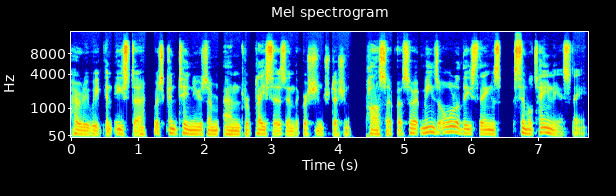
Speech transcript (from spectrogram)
Holy Week and Easter, which continues and, and replaces in the Christian tradition Passover. So it means all of these things simultaneously.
